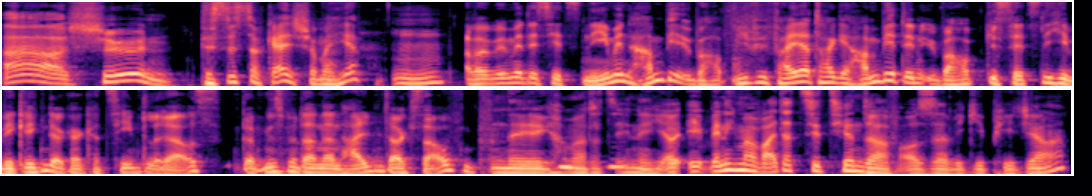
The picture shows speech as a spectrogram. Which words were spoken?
Ah, schön. Das ist doch geil, schau mal her. Mhm. Aber wenn wir das jetzt nehmen, haben wir überhaupt, wie viele Feiertage haben wir denn überhaupt gesetzliche? Wir kriegen da gar kein Zehntel raus. Da müssen wir dann einen halben Tag saufen. Nee, kann man tatsächlich nicht. Aber Wenn ich mal weiter zitieren darf aus der Wikipedia.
